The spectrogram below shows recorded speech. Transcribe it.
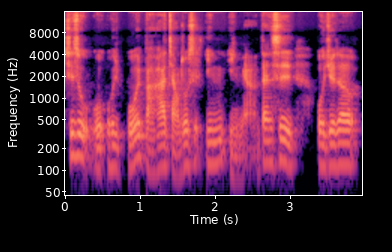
其实我我不会把它讲作是阴影啊，但是我觉得。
